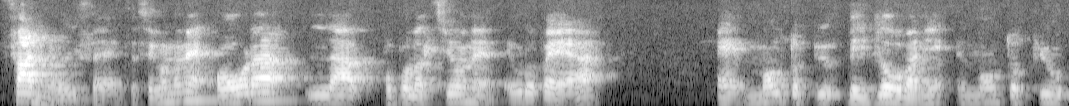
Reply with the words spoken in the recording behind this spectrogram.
fanno la differenza. Secondo me ora la popolazione europea è molto più dei giovani, è molto più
